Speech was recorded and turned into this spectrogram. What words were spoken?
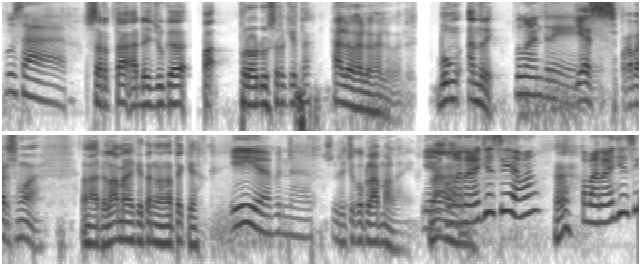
Pusar. serta ada juga Pak produser kita Halo, halo, halo, halo. Bung Andre. Bung Andre. Yes, apa kabar semua? Ah, ada lama ya kita nggak ngetek ya. Iya benar. Sudah cukup lama lah. Ya Nah. ke mana aja sih emang? Hah? Ke mana aja sih?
